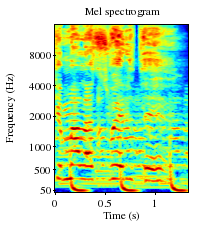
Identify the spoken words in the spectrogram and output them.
qué mala suerte.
